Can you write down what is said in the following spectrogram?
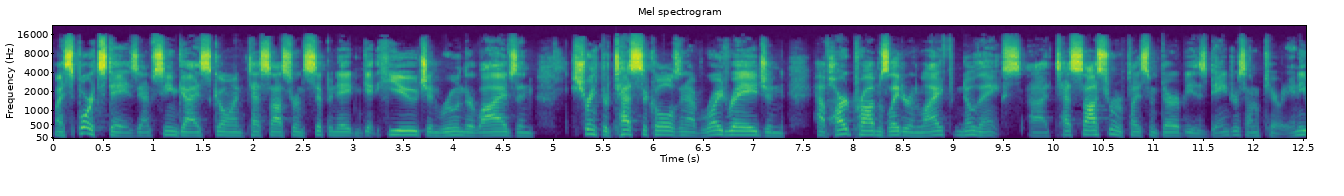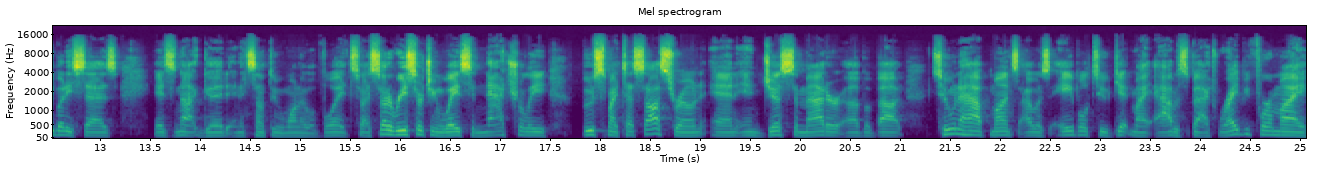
my sports days. I've seen guys go on testosterone cypionate and get huge and ruin their lives and shrink their testicles and have roid rage and have heart problems later in life. No thanks. Uh, testosterone replacement therapy is dangerous. I don't care what anybody says. It's not good and it's something we want to avoid. So I started researching ways to naturally boost my testosterone. And in just a matter of about two and a half months, I was able to get my abs back right before my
